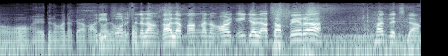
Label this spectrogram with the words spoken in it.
Oo, eto na nga nagkakaano 3-4, na isa na lang ang kalamangan ng Archangel at sa pera, hundreds lang.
